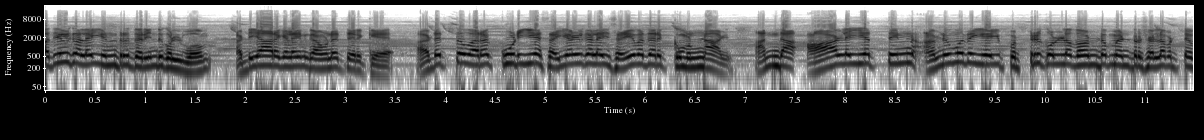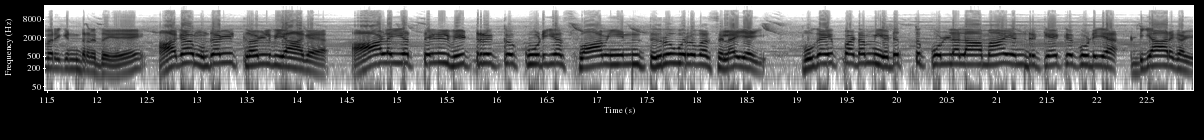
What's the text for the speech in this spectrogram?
பதில்களை இன்று தெரிந்து கொள்வோம். அடியார்களின் கவனத்திற்கு அடுத்து வரக்கூடிய செயல்களை செய்வதற்கு முன்னால் அந்த ஆலயத்தின் அனுமதியை பெற்றுக்கொள்ள வேண்டும் என்று சொல்லப்பட்டு வருகின்றது. ஆக முதல் கேள்வியாக ஆலயத்தில் வீற்றிருக்கக்கூடிய சுவாமியின் திருவுருவ சிலையை புகைப்படம் எடுத்து கொள்ளலாமா என்று கேட்கக்கூடிய அடியார்கள்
